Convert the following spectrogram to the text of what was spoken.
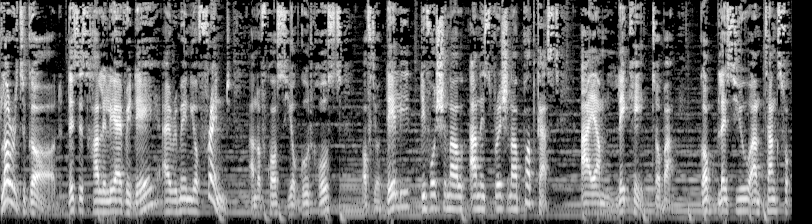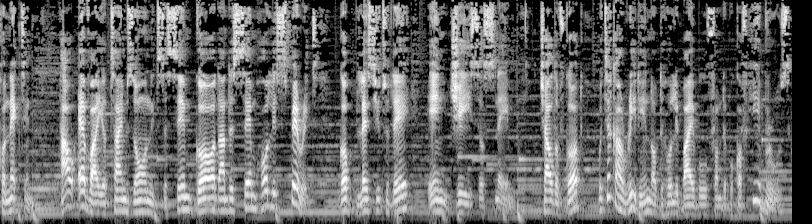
Glory to God. This is Hallelujah every day. I remain your friend and of course your good host of your daily devotional and inspirational podcast. I am Leke Toba. God bless you and thanks for connecting. However, your time zone, it's the same God and the same Holy Spirit. God bless you today in Jesus name. Child of God, we take our reading of the Holy Bible from the book of Hebrews.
